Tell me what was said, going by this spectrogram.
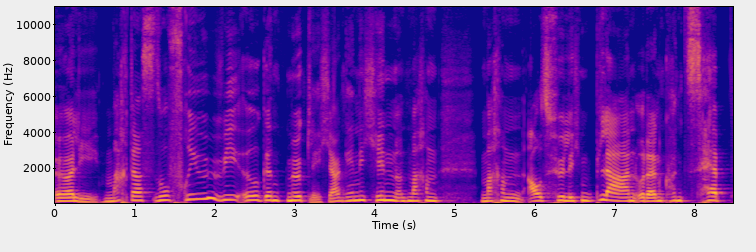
early. Mach das so früh wie irgend möglich, ja, geh nicht hin und machen, machen ausführlichen Plan oder ein Konzept,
